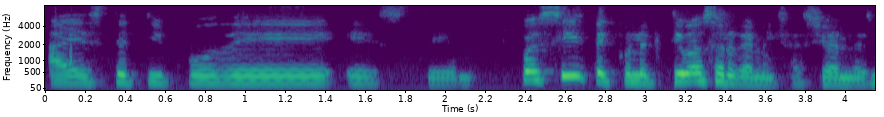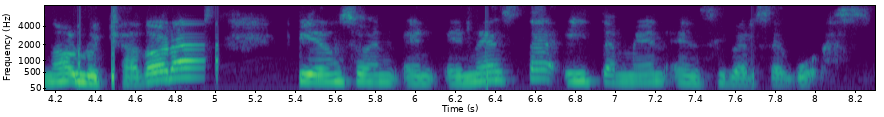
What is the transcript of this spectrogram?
a este tipo de, este, pues sí, de colectivas organizaciones, ¿no? Luchadoras, pienso en, esta y también en ciberseguras.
